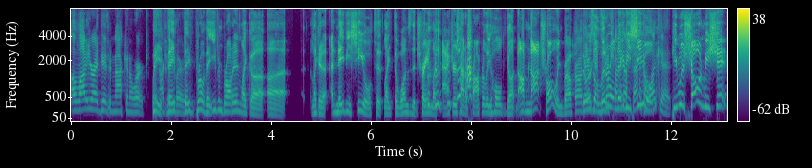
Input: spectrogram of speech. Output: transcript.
a lot of your ideas are not going to work. Wait. They they bro. They even brought in like a uh like a, a Navy SEAL to like the ones that train like actors how to properly hold gun. I'm not trolling, bro. Bro, they there was a getting- they were literal trying to get Navy authentic. SEAL. like it. He was showing me shit.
